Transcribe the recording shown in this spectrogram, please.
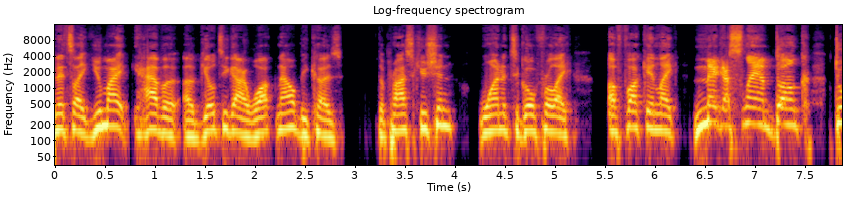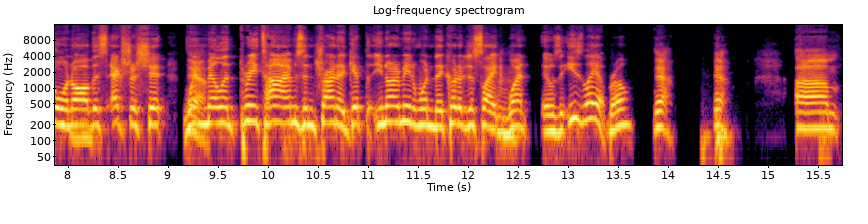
and it's like you might have a, a guilty guy walk now because the prosecution wanted to go for like a fucking like mega slam dunk, doing all this extra shit, Mm-hmm. Yeah. windmilling three times and trying to get the, you know what I mean? When they could have just like Mhm. went, it was an easy layup, bro. Yeah. Yeah. Um,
